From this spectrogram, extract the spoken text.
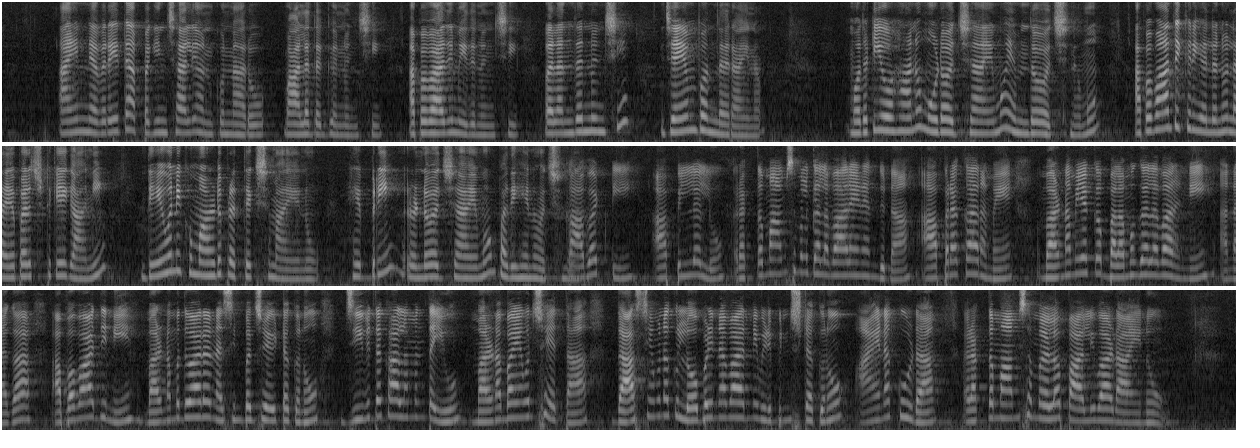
ఆయన్ని ఎవరైతే అప్పగించాలి అనుకున్నారో వాళ్ళ దగ్గర నుంచి అపవాది మీద నుంచి వాళ్ళందరి నుంచి జయం పొందారు ఆయన. మొదటి యోహాను మూడో అధ్యాయము ఎనిమిదో వచనము. అపవాది క్రియలను లయపరచుటకే గాని దేవుని కుమారుడు ప్రత్యక్షమాయను. హెబ్రి రెండవ అధ్యాయము పదిహేను వచనం. కాబట్టి ఆ పిల్లలు రక్తమాంసములు గలవారైనందున ఆ ప్రకారమే మరణం యొక్క బలము గలవారిని అనగా అపవాదిని మరణము ద్వారా నశింపచేయుటకును జీవితకాలమంతయు మరణ భయము చేత దాస్యమునకు లోబడిన వారిని విడిపించుటకును ఆయన కూడా రక్తమాంసములలో పాలివాడాయను.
